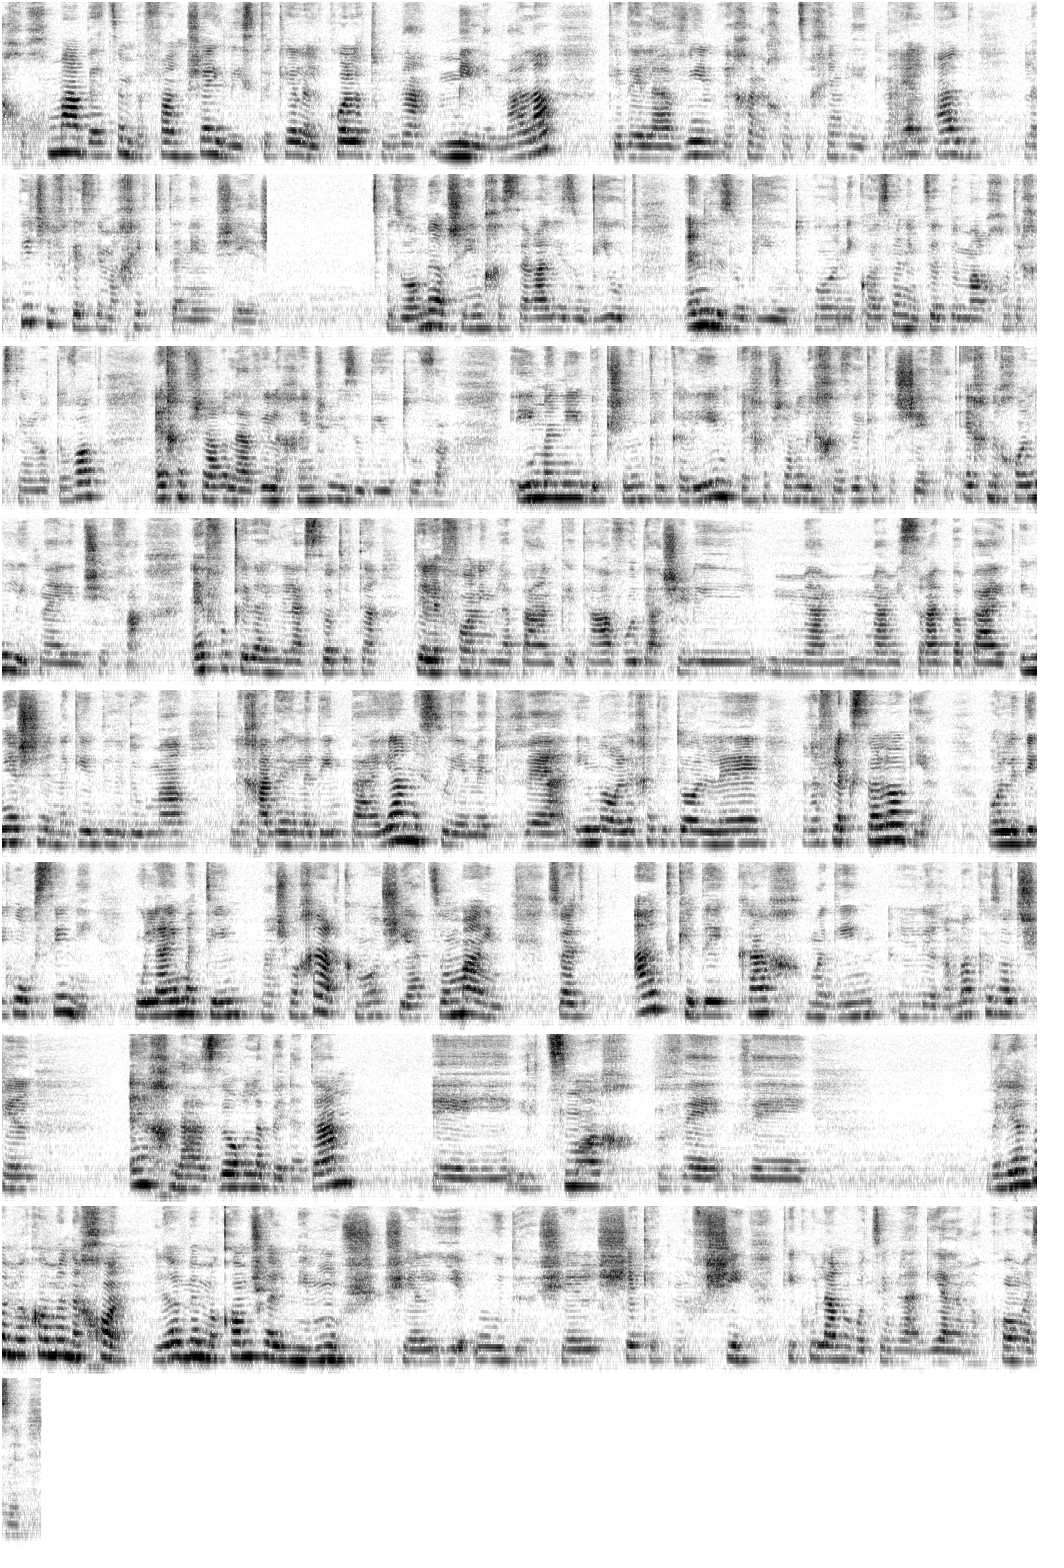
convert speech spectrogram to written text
החוכמה בעצם בפאנקשי היא להסתכל על כל התמונה מלמעלה, כדי להבין איך אנחנו צריכים להתנהל עד לפיצ'יפקסים הכי קטנים שיש. זה אומר שאם חסרה לי זוגיות, אין לי זוגיות, או אני כל הזמן נמצאת במערכות יחסים לא טובות, איך אפשר להביא לחיים שלי זוגיות טובה? אם אני בקשיים כלכליים, איך אפשר לחזק את השפע? איך נכון לי להתנהל עם שפע? איפה כדאי לי לעשות את הטלפונים לבנק, את העבודה שלי מהמשרד בבית? אם יש, נגיד, לדוגמה, לאחד הילדים בעיה מסוימת, והאימא הולכת איתו לרפלקסולוגיה, או לדיקור סיני, אולי מתאים משהו אחר, כמו שיאצו מים. זאת אומרת, עד כדי כך מגיעים לרמה כזאת של איך לעזור לבן אדם לצמוח ולהיות במקום הנכון, להיות במקום של מימוש, של ייעוד, של שקט נפשי, כי כולנו רוצים להגיע למקום הזה.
